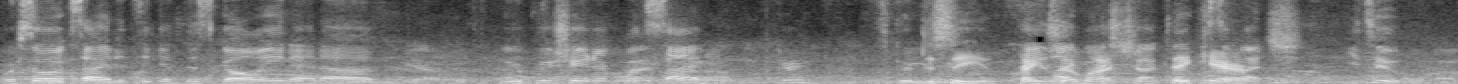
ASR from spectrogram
we're so excited to get this going, and um, we appreciate everyone's time. Great. It's good to see you. Hey, Thanks so much. Chuck. Take Thank care. you so much. You too.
